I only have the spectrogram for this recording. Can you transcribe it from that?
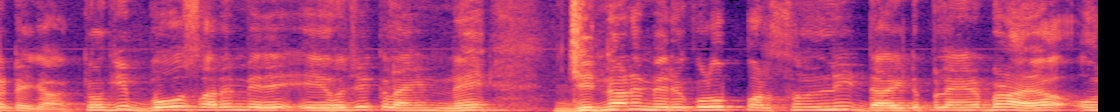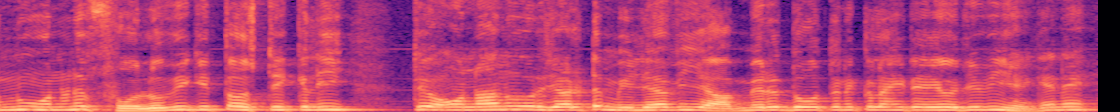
ਘਟੇਗਾ। ਕਿਉਂਕਿ ਬਹੁਤ ਸਾਰੇ ਮੇਰੇ ਇਹੋ ਜਿਹੇ ਕਲਾਇੰਟ ਨੇ, ਜਿਨ੍ਹਾਂ ਨੇ ਮੇਰੇ ਕੋਲੋਂ ਪਰਸਨਲੀ ਡਾਈਟ ਪਲਾਨ ਬਣਾਇਆ, ਉਹਨੂੰ ਉਹਨਾਂ ਨੇ ਫੋਲੋ ਵੀ ਕੀਤਾ ਸਟਿਕਲੀ ਤੇ ਉਹਨਾਂ ਨੂੰ ਰਿਜ਼ਲਟ ਮਿਲਿਆ ਵੀ ਆ। ਮੇਰੇ ਦੋ ਤਿੰਨ ਕਲਾਇੰਟ ਇਹੋ ਜਿਹੇ ਵੀ ਹੈਗੇ ਨੇ,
